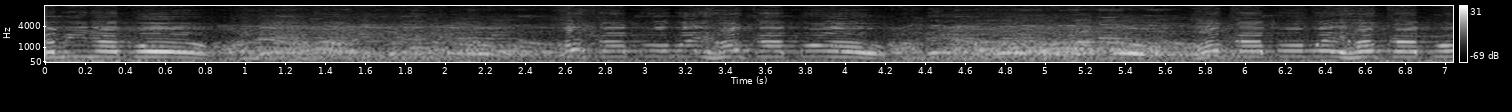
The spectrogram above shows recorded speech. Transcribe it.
જમીન આપો. હક આપો ભાઈ, હક આપો. હક આપો ભાઈ, હક આપો.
